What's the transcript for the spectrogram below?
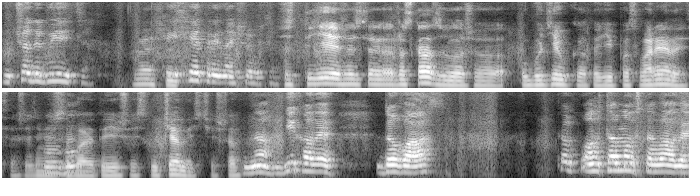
нічого не боїться. Щось- хитрий знайшовся. щось Тоді щось е, розказувало, що у Бутівка тоді посварилися, щось між Ага. собою, тоді щось случилось чи що. На, їхали до вас. Там, оставали,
